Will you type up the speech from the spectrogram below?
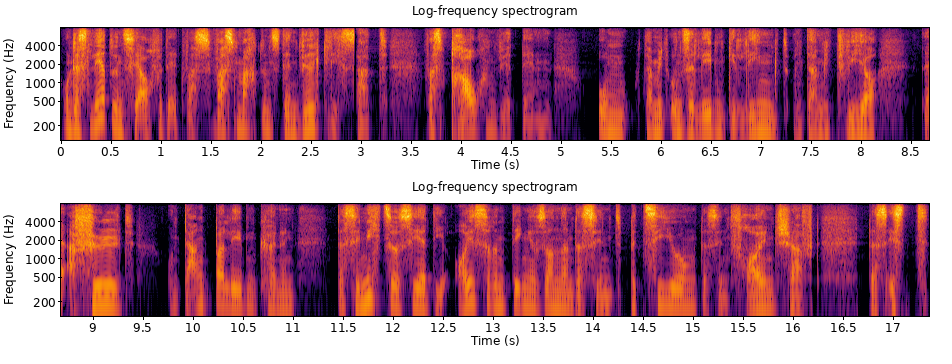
Und das lehrt uns ja auch wieder etwas. Was macht uns denn wirklich satt? Was brauchen wir denn, um, damit unser Leben gelingt und damit wir äh, erfüllt und dankbar leben können? Das sind nicht so sehr die äußeren Dinge, sondern das sind Beziehung, das sind Freundschaft, das ist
